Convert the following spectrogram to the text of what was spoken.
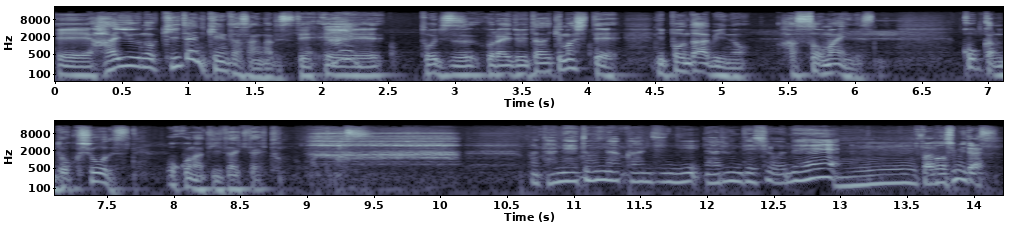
えー、俳優の桐谷健太さんがですね、えー、当日ご来場いただきまして日本ダービーの発送前にですね国家の読書をですね行っていただきたいと思います。またねどんな感じになるんでしょうね。う楽しみです。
